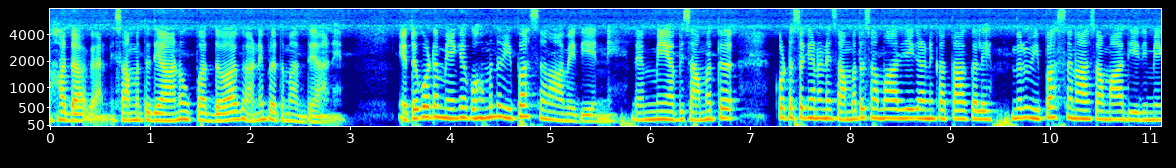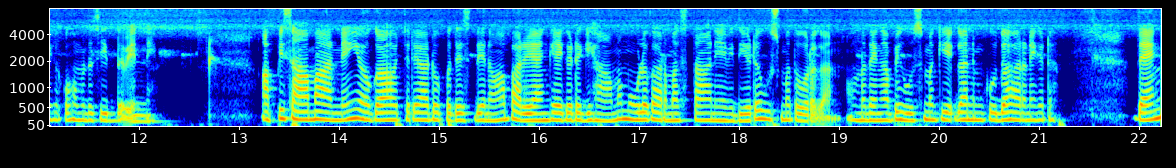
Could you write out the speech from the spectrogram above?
හදාගන්නේ. සමත ධාන උපද්දවා ගන්න ප්‍රථම ධානය. එතකොට මේක කොහොමද විපස්සනාවේදී එන්නේ? දැන් මේ අපි සමත කොටස ගැනනේ සමත සමාධිය ගැනනේ කතා කළේ. නේද විපස්සනා සමාධියේදී මේක කොහොමද සිද්ධ වෙන්නේ? අපි සාමාන්‍යයෙන් යෝගාවචරයට උපදෙස් දෙනවා පරයන්කයකට ගිහාම මූල කර්මස්ථානයේ විදියට හුස්ම තෝරගන්න. ඔන්න දැන් අපි හුස්ම ගනිමුකෝ උදාහරණයකට. දැන්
